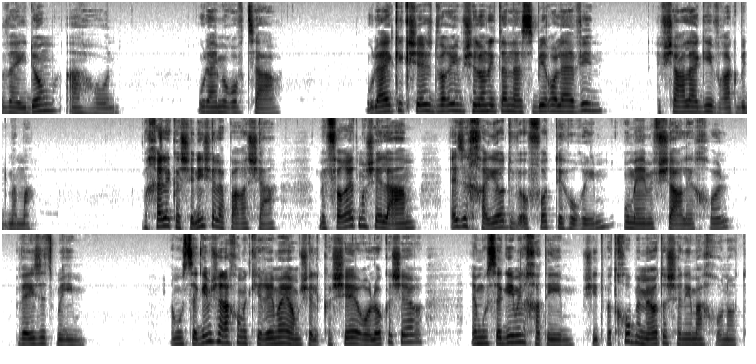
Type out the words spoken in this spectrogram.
וידום אהרון. אולי מרוב צער, אולי כי כשיש דברים שלא ניתן להסביר או להבין, אפשר להגיב רק בדממה. בחלק השני של הפרשה, מפרט משה לעם איזה חיות ועופות טהורים ומהם אפשר לאכול, ואיזה טמאים. המושגים שאנחנו מכירים היום של כשר או לא כשר, הם מושגים הלכתיים שהתפתחו במאות השנים האחרונות,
